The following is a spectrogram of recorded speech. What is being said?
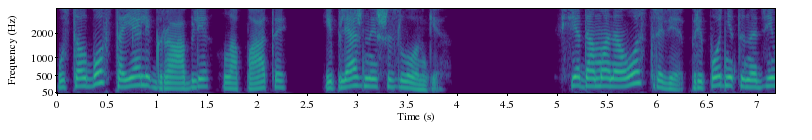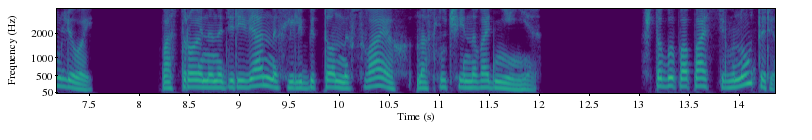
У столбов стояли грабли, лопаты и пляжные шезлонги. Все дома на острове приподняты над землей, построены на деревянных или бетонных сваях на случай наводнения. Чтобы попасть внутрь,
